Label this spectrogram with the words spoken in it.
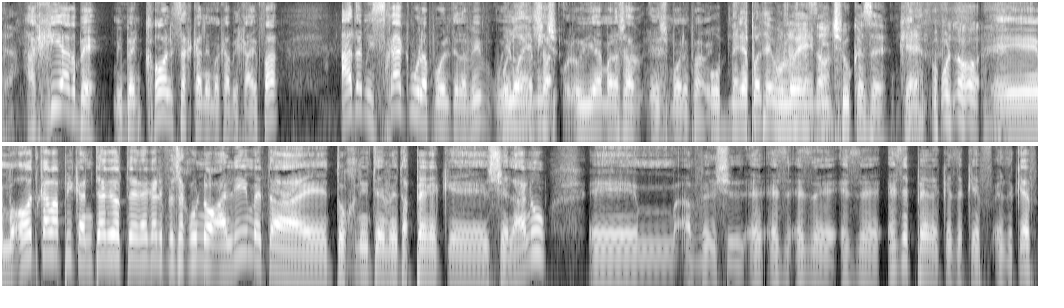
כן. הכי הרבה מבין כל שחקני מכבי חיפה, עד המשחק מול הפועל תל אביב, הוא לא איים על איים על השער אה, שמונה פעמים. הוא נגד הפועל תל אביב, הוא לא האמין. שהוא כזה. כן. כן, הוא לא... אמ, עוד כמה פיקנטריות אה, רגע לפני שאנחנו נועלים את התוכנית אה, ואת הפרק שלנו. אמ, איזה פרק, איזה כיף, איזה כיף.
